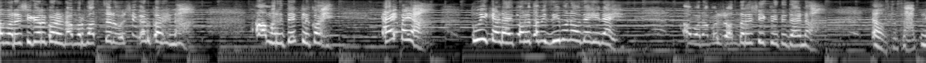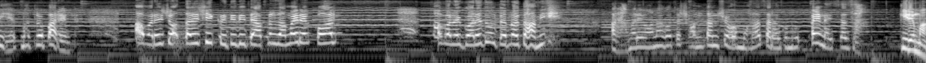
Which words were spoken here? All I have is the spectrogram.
আমারে স্বীকার করে না, আমার বাচ্চারও স্বীকার করে না। আমারে দেখলে কয়, এই ভাইয়া, তুই কেডাই? তোরে তো আমি জীবনেও দেখি নাই। আবার আমার সন্তানের স্বীকৃতি দেয় না। অথচ আপনি একমাত্র পারেন। আমার এই সন্তানের স্বীকৃতি দিতে আপনার জামাইরে কন আমার এই ঘরে তুলতে নয়তো আমি। আর আমার এই অনাগত সন্তান সহ মরা ছাড়া কোনো উপায় নাই চাচা। কিরে মা?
